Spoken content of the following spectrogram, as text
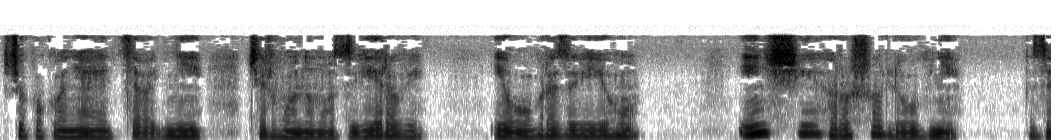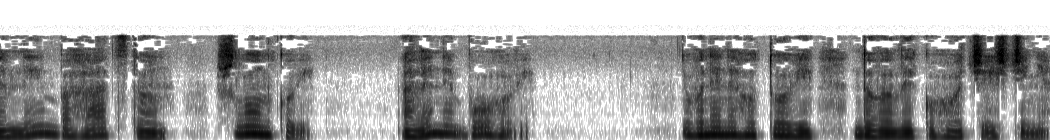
що поклоняються одні червоному звірові і образові його, інші грошолюбні, земним багатством, шлункові, але не Богові. Вони не готові до великого очищення.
